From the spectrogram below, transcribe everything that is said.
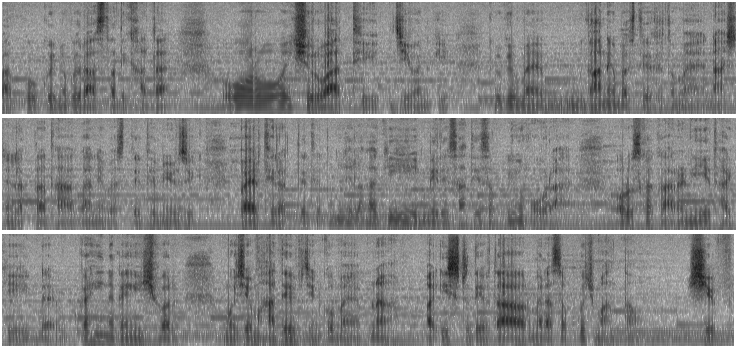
आपको कोई ना कोई रास्ता दिखाता है। और वो एक शुरुआत थी जीवन की, क्योंकि मैं गाने बजते थे तो मैं नाचने लगता था, गाने बजते थे, म्यूज़िक पैर थे रखते थे। तो मुझे लगा कि ये मेरे साथ ये सब क्यों हो रहा है? और उसका कारण ये था कि कहीं ना कहीं ईश्वर मुझे महादेव, जिनको मैं अपना इष्ट देवता और मेरा सब कुछ मानता हूँ, शिव।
